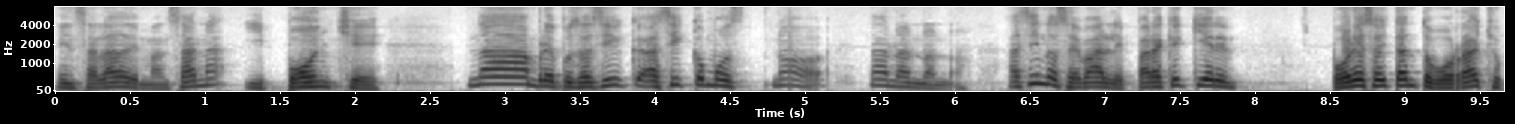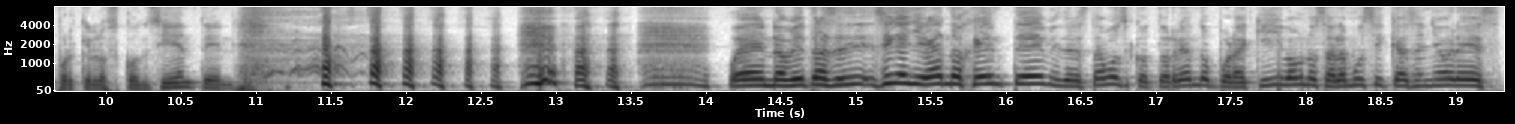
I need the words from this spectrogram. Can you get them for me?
ensalada de manzana y ponche. No, hombre, pues así, así como... No, no, no, no, no. Así no se vale. ¿Para qué quieren? Por eso hay tanto borracho, porque los consienten. bueno, mientras sigue llegando gente, mientras estamos cotorreando por aquí, vámonos a la música, señores.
